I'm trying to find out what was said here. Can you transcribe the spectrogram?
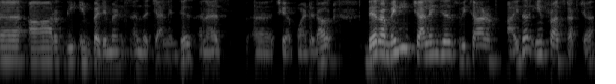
uh, are the impediments and the challenges. And as chair pointed out there are many challenges which are either infrastructure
